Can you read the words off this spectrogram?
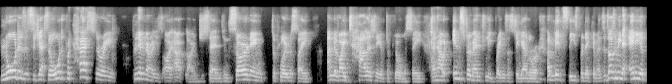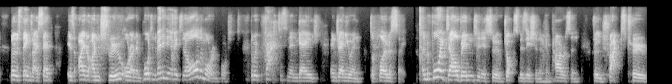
nor does it suggest that all the precursory preliminaries I outlined just then concerning diplomacy and the vitality of diplomacy and how it instrumentally brings us together amidst these predicaments. It doesn't mean that any of those things I said is either untrue or unimportant. If anything, it makes it all the more important that we practice and engage in genuine diplomacy. And before I delve into this sort of juxtaposition and comparison between tracks two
